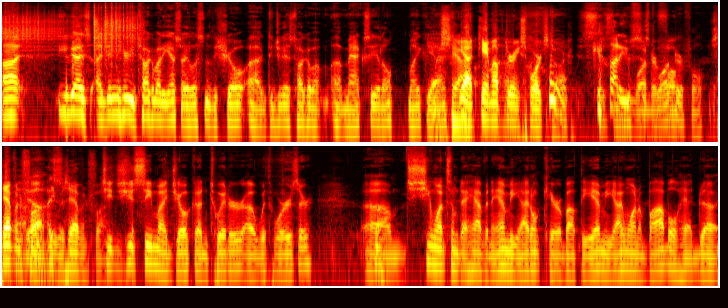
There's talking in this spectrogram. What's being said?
Uh, you guys, I didn't hear you talk about it yesterday. I listened to the show. Uh, did you guys talk about uh, Maxie at all, Mike? Yes. Maxie? Yeah. it came up during sports talk. God, he was just Wonderful. wonderful. He's having fun. I he s- was having fun. Did you see my joke on Twitter uh, with Werzer? Um, she wants him to have an Emmy. I don't care about the Emmy. I want a bobblehead uh,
